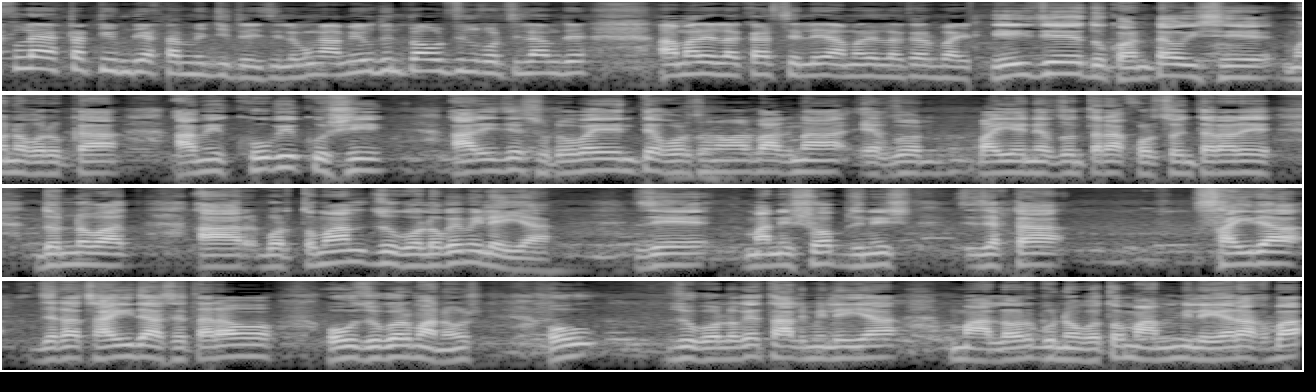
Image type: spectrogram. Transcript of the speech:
একলা একটা টিম দিয়ে একটা ম্যাচ জিতেছিল এবং আমি ওদিন প্রাউড ফিল করছিলাম যে আমার এলাকার ছেলে, আমার এলাকার বাইরে এই যে দোকানটা হইছে, মনে করো কা, আমি খুবই খুশি। আর এই যে ছোট ভাই এনতে করছেন, আমার বাগনা একজন, ভাই এন একজন, তারা করছেন, তারারে ধন্যবাদ। আর বর্তমান যুগলগে মিলাইয়া যে মানে সব জিনিস, যে একটা চাহিদা যেটা চাহিদা আছে, তারাও ও যুগর মানুষ। ও যুগলগে তাল মিলাইয়া মালর গুণগত মান মিলাইয়া রাখবা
